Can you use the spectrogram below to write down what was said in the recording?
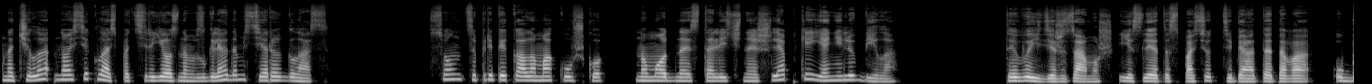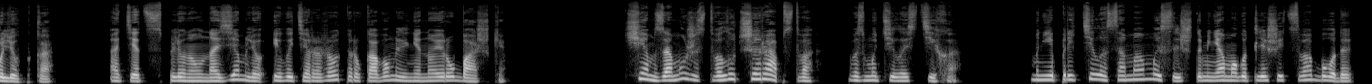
начала, но осеклась под серьезным взглядом серых глаз. Солнце припекало макушку, но модные столичные шляпки я не любила. «Ты выйдешь замуж, если это спасет тебя от этого ублюдка». Отец сплюнул на землю и вытер рот рукавом льняной рубашки. «Чем замужество лучше рабства?» — возмутилась тихо. Мне притила сама мысль, что меня могут лишить свободы,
